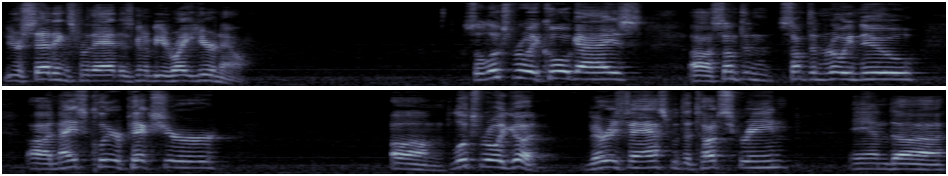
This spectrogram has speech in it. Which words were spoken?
your settings for that is going to be right here now. So it looks really cool, guys. Uh, something something really new. Uh, nice clear picture. Um, looks really good. Very fast with the touch screen. And uh,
